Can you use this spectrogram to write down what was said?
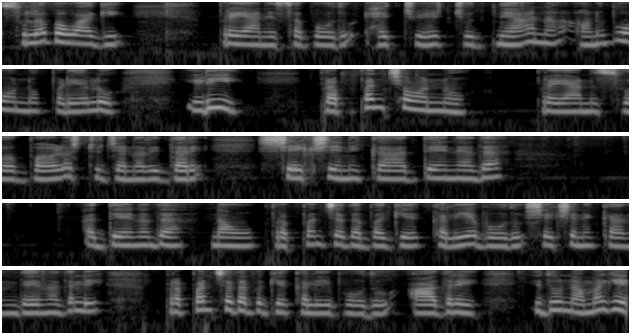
ಸುಲಭವಾಗಿ ಪ್ರಯಾಣಿಸಬಹುದು. ಹೆಚ್ಚು ಹೆಚ್ಚು ಜ್ಞಾನ, ಅನುಭವವನ್ನು ಪಡೆಯಲು ಇಡೀ ಪ್ರಪಂಚವನ್ನು ಪ್ರಯಾಣಿಸುವ ಬಹಳಷ್ಟು ಜನರಿದ್ದಾರೆ. ಶೈಕ್ಷಣಿಕ ಅಧ್ಯಯನದ ಅಧ್ಯಯನದ ನಾವು ಪ್ರಪಂಚದ ಬಗ್ಗೆ ಕಲಿಯಬಹುದು. ಶೈಕ್ಷಣಿಕ ಅಧ್ಯಯನದಲ್ಲಿ ಪ್ರಪಂಚದ ಬಗ್ಗೆ ಕಲಿಯಬಹುದು. ಆದರೆ ಇದು ನಮಗೆ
